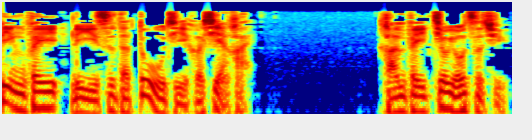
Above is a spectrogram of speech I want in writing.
并非李斯的妒忌和陷害。韩非咎由自取，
